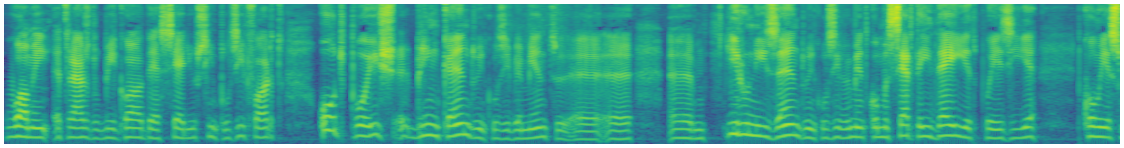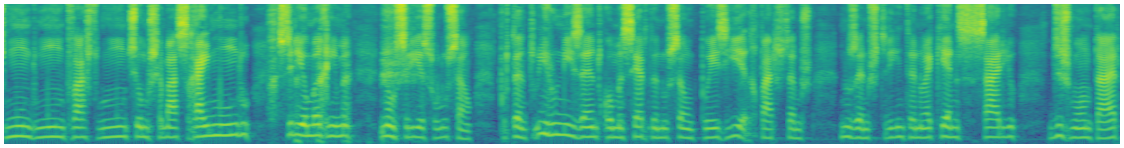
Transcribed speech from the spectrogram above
o homem atrás do bigode é sério, simples e forte, ou depois eh, brincando, inclusivamente, uh, uh, uh, ironizando, inclusivamente, com uma certa ideia de poesia, com esse mundo, mundo, vasto mundo, se eu me chamasse Raimundo, seria uma rima, não seria solução. Portanto, ironizando com uma certa noção de poesia, repare, estamos nos anos 30, não é que é necessário desmontar,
